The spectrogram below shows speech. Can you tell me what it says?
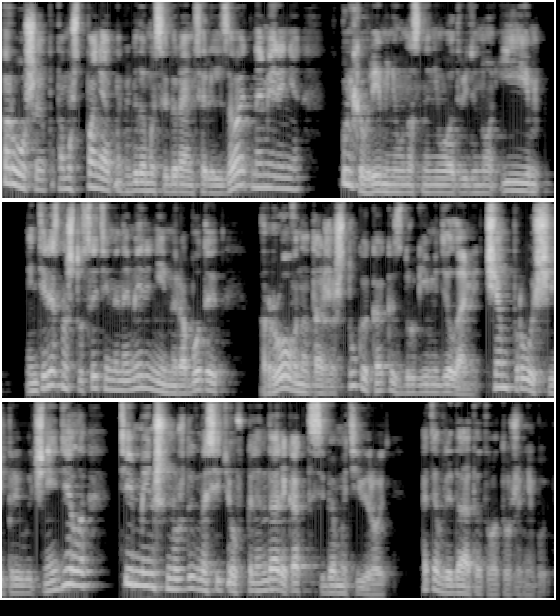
хорошая, потому что понятно, когда мы собираемся реализовать намерение, сколько времени у нас на него отведено. И интересно, что с этими намерениями работает ровно та же штука, как и с другими делами. Чем проще и привычнее дело – тем меньше нужды вносить его в календарь и как-то себя мотивировать. Хотя вреда от этого тоже не будет.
